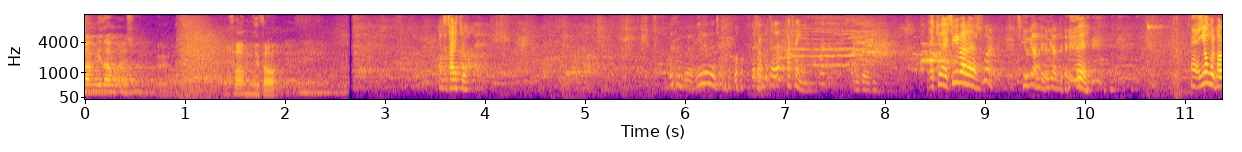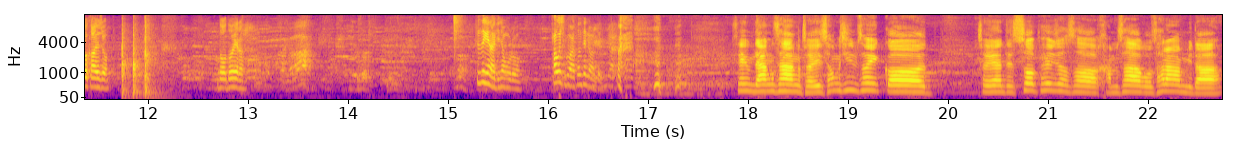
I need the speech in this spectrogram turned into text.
감사합니다 한번 해줘. 감사합니다. 선생님들 항상 저희 성심성의껏 저희한테 수업해 주셔서 감사하고 사랑합니다.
